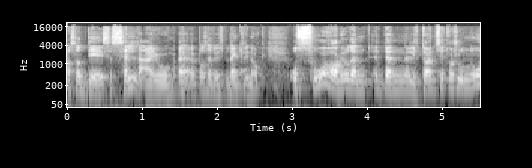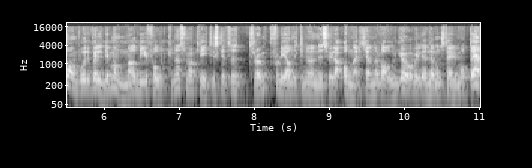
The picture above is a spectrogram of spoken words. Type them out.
Altså Det i seg selv er jo eh, på sett og vis betenkelig nok. Og så har du jo den, den, litt av en situasjon nå hvor veldig mange av de folkene som var kritiske til Trump fordi han ikke nødvendigvis ville anerkjenne valget og ville demonstrere mot det,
